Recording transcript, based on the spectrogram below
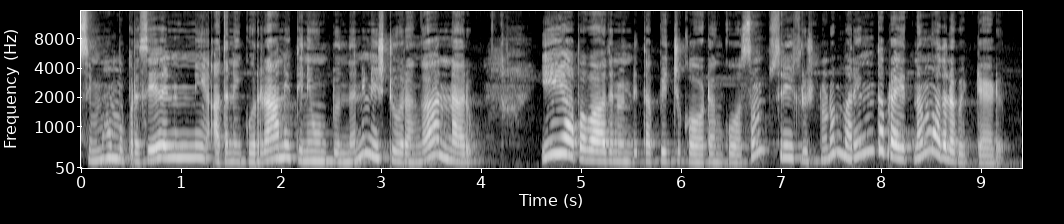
సింహము ప్రసేనుని అతని గుర్రాన్ని తిని ఉంటుందని నిష్ఠూరంగా అన్నారు. ఈ అపవాదు నుండి తప్పించుకోవటం కోసం శ్రీకృష్ణుడు మరింత ప్రయత్నం మొదలుపెట్టాడు.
